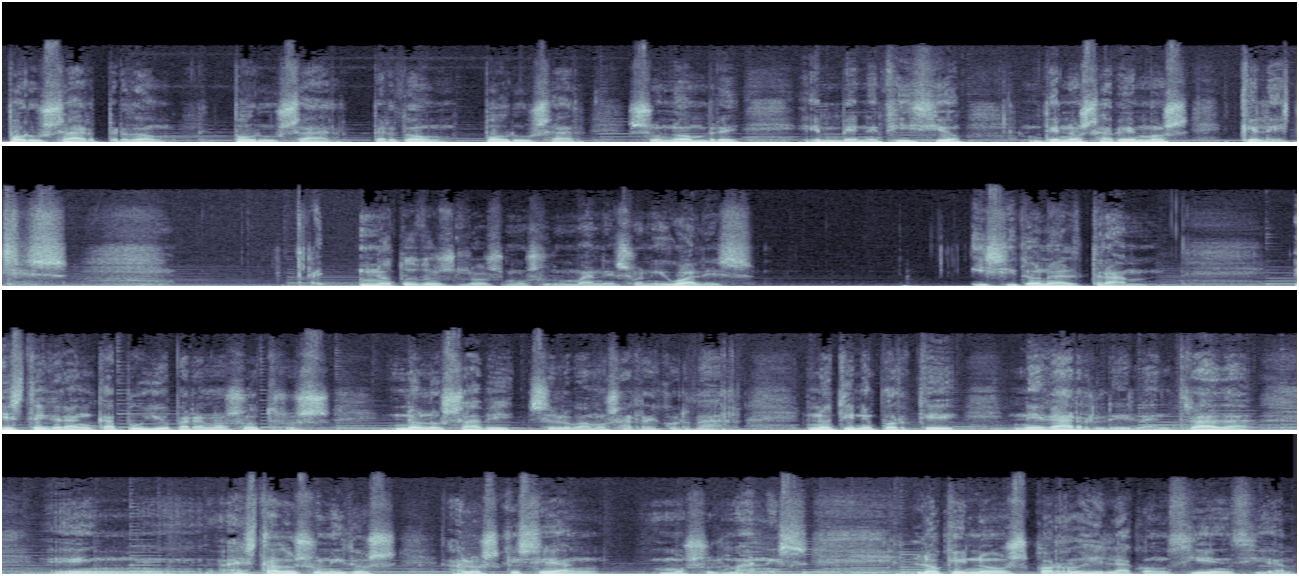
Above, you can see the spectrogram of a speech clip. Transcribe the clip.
por usar, perdón, por usar, perdón, por usar su nombre en beneficio de no sabemos qué leches. No todos los musulmanes son iguales. Y si Donald Trump, este gran capullo para nosotros, no lo sabe, se lo vamos a recordar. No tiene por qué negarle la entrada en, eh, a Estados Unidos a los que sean musulmanes. Lo que nos corroe la conciencia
